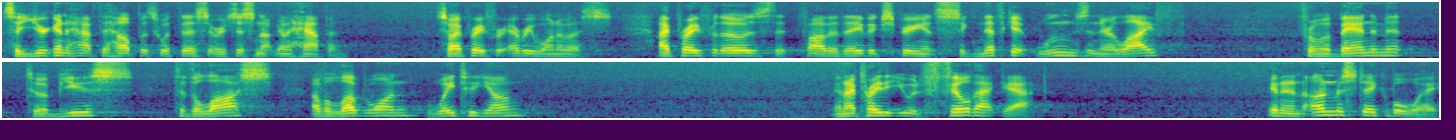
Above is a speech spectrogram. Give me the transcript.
So you're going to have to help us with this or it's just not going to happen. So I pray for every one of us. I pray for those that, Father, they've experienced significant wounds in their life from abandonment to abuse to the loss of a loved one way too young. And I pray that you would fill that gap in an unmistakable way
